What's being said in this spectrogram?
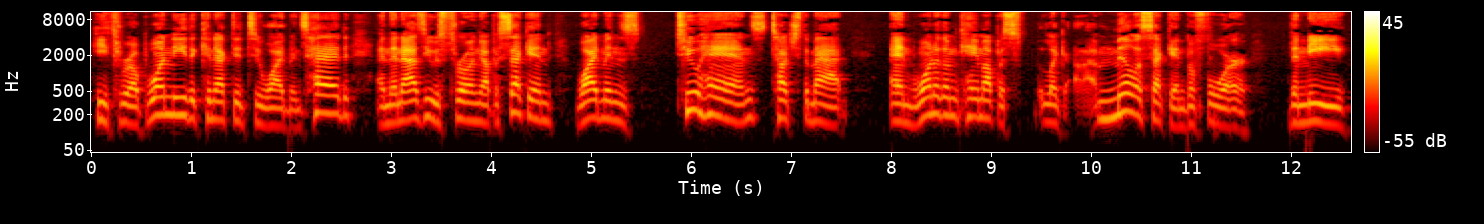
He threw up one knee that connected to Weidman's head, and then as he was throwing up a second, Weidman's two hands touched the mat, and one of them came up a, like a millisecond before the knee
